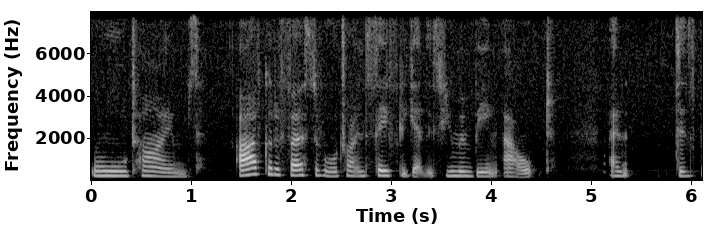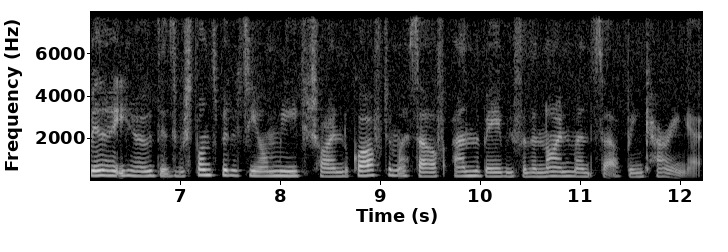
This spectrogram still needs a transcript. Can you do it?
all times. I've got to first of all try and safely get this human being out. And there's been, a, you know, there's responsibility on me to try and look after myself and the baby for the nine months that I've been carrying it.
